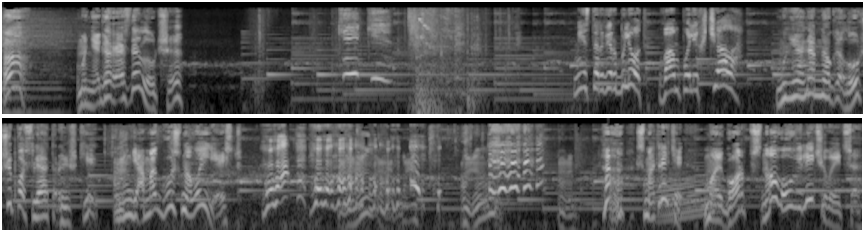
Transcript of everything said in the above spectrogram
О, мне гораздо лучше. Кики, Мистер Верблюд, вам полегчало? Мне намного лучше после отрыжки. Я могу снова есть. Смотрите, мой горб снова увеличивается.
